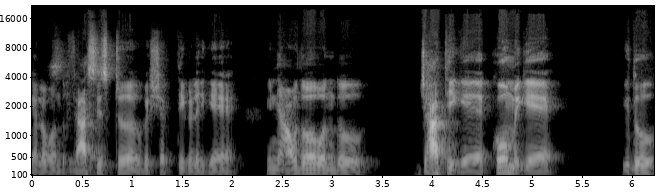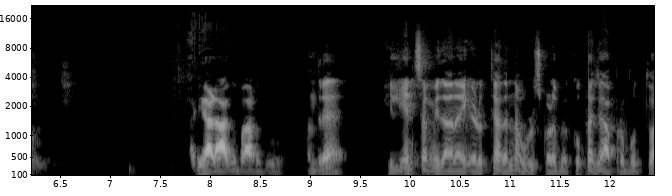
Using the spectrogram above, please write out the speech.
ಕೆಲವೊಂದು ಫ್ಯಾಸಿಸ್ಟ್ ಶಕ್ತಿಗಳಿಗೆ ಇನ್ಯಾವುದೋ ಒಂದು ಜಾತಿಗೆ, ಕೋಮಿಗೆ ಇದು ಅಡಿಯಾಳ ಆಗಬಾರದು ಅಂದರೆ ಇಲ್ಲಿ ಏನು ಸಂವಿಧಾನ ಹೇಳುತ್ತೆ ಅದನ್ನು ಉಳಿಸ್ಕೊಳ್ಬೇಕು, ಪ್ರಜಾಪ್ರಭುತ್ವ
